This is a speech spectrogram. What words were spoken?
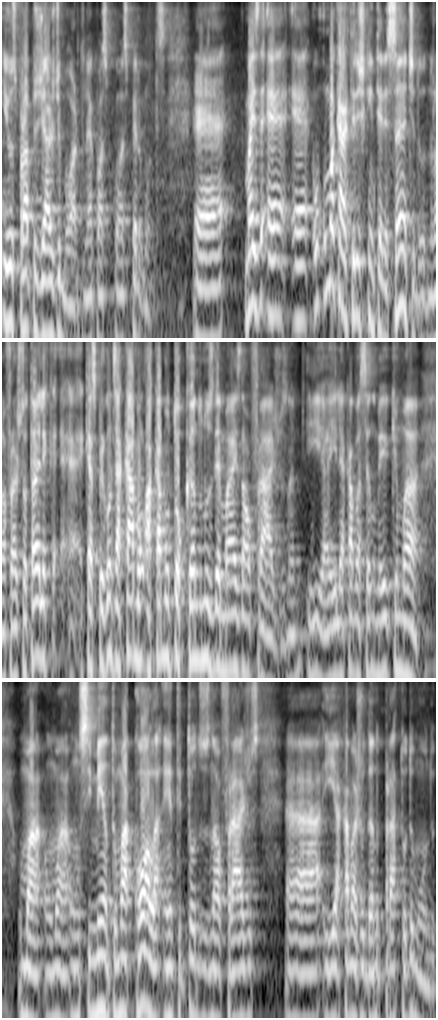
e os próprios diários de bordo, né, com, as, com as perguntas. É, mas é, é, uma característica interessante do, do naufrágio total é, é, que as perguntas acabam, acabam tocando nos demais naufrágios, né? E aí ele acaba sendo meio que uma, uma, uma um cimento, uma cola entre todos os naufrágios uh, e acaba ajudando para todo mundo.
